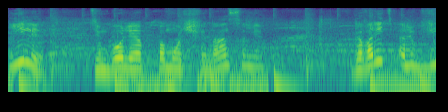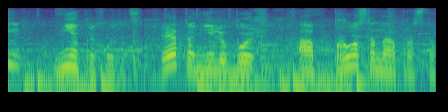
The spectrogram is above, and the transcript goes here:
Или, тем более, помочь финансами. Говорить о любви не приходится. Это не любовь, а просто-напросто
